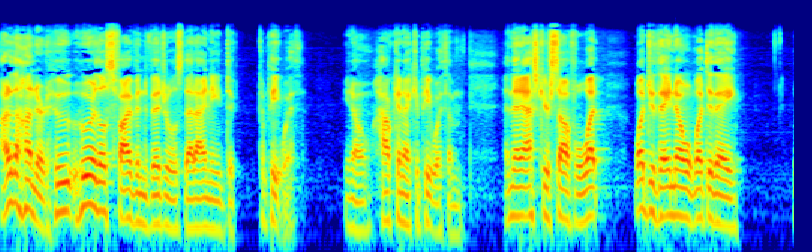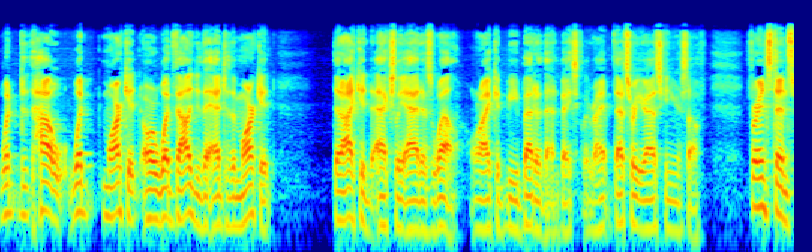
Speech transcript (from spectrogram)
out of the hundred, who who are those five individuals that I need to compete with? You know, how can I compete with them? And then ask yourself, well, what what do they know? What do they what how what market or what value they add to the market that I could actually add as well, or I could be better than, basically, right? That's what you're asking yourself. For instance,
